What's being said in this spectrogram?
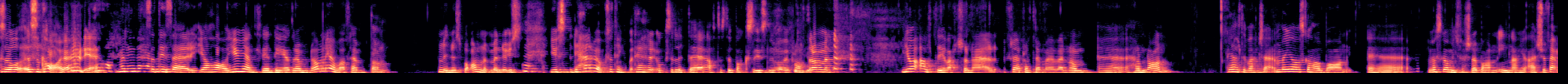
så, så har jag ju det. Ja, det det Så det är så här, jag har ju egentligen det jag drömde om när jag var 15. Minus barn. Men just, just det här har jag också tänkt på. Det här är också lite out of the box just nu vad vi pratar om. Men Jag har alltid varit sån här, för det här pratade jag med en vän om eh, häromdagen. Jag har alltid varit så här, men jag ska ha barn, eh, jag ska ha mitt första barn innan jag är 25.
